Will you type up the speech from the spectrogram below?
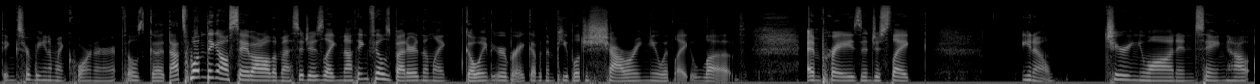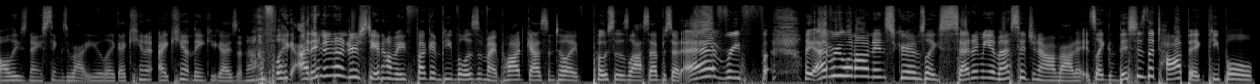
thanks for being in my corner. It feels good. That's one thing I'll say about all the messages. Like, nothing feels better than like going through a breakup and then people just showering you with like love and praise and just like, you know, cheering you on and saying how all these nice things about you. Like I can't I can't thank you guys enough. Like I didn't understand how many fucking people listen to my podcast until I posted this last episode. Every fu- like everyone on Instagram's like sending me a message now about it. It's like this is the topic people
